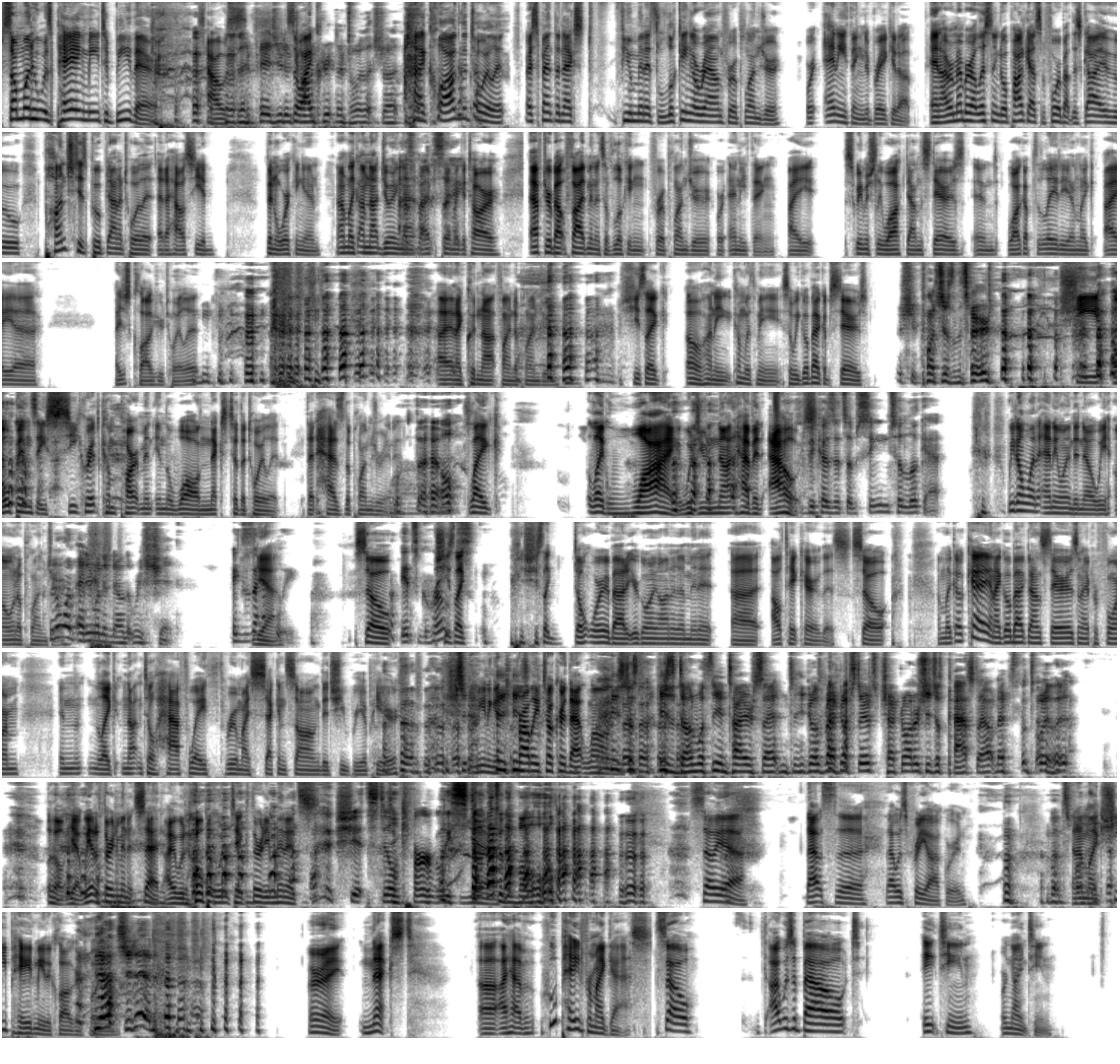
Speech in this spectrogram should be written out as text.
someone who was paying me to be there. house. they paid you to So I- concrete their toilet shut. I clogged the toilet. I spent the next few minutes looking around for a plunger or anything to break it up. And I remember listening to a podcast before about this guy who punched his poop down a toilet at a house he had been working in. I'm like, I'm not doing I that. about I have to to play my guitar. After about five minutes of looking for a plunger or anything, I squeamishly walk down the stairs and walk up to the lady. I'm like, I, uh, I just clogged your toilet, I, and I could not find a plunger. She's like, "Oh, honey, come with me." So we go back upstairs. she punches the turd. She opens a secret compartment in the wall next to the toilet that has the plunger in it. What the hell? Like, like, why would you not have it out? Because it's obscene to look at. we don't want anyone to know we own a plunger. we don't want anyone to know that we shit. Exactly. so It's gross. She's like- she's like, "Don't worry about it. You're going on in a minute. Uh, I'll take care of this." So I'm like, "Okay," and I go back downstairs and I perform. And like, not until halfway through my second song did she reappear. Meaning it He's- probably took her that long. He's just he's done with the entire set and he goes back upstairs to check on her. She just passed out next to the toilet. Oh yeah, we had a 30 minute set. I would hope it wouldn't take 30 minutes. shit still firmly stuck Yeah. to the bowl. So yeah, that was the that was pretty awkward. That's And I'm like, she paid me to clog her toilet. yeah, she did. All right. Next, uh, I have who paid for my gas. So I was about 18 or 19,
